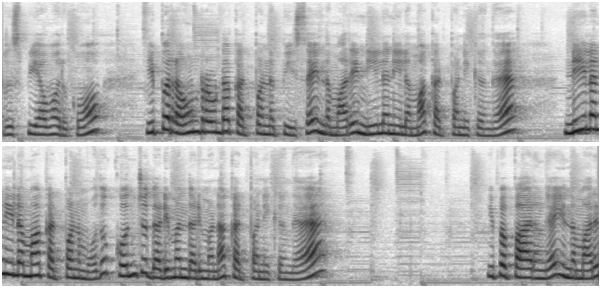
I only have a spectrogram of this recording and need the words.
கிறிஸ்பியாகவும் இருக்கும். இப்போ ரவுண்ட் ரவுண்டாக கட் பண்ண பீஸை இந்த மாதிரி நீல நீளமாக கட் பண்ணிக்கோங்க. நீல நீளமாக கட் பண்ணும்போதும் கொஞ்சம் தடிமன் தடிமனாக கட் பண்ணிக்கோங்க. இப்போ பாருங்கள் இந்த மாதிரி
